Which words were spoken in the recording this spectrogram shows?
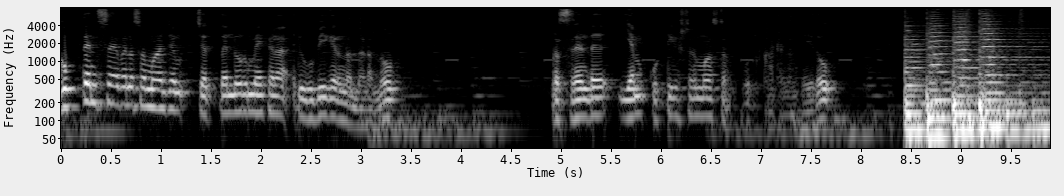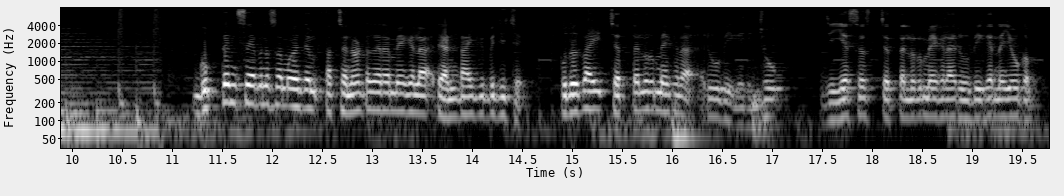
ഗുപ്തൻ സേവന സമാജം ചെത്തല്ലൂർ മേഖല രൂപീകരണം നടന്നു. പ്രസിഡന്റ് എം കുട്ടികൃഷ്ണൻ മാസ്റ്റർ ഉദ്ഘാടനം ചെയ്തു. ഗുപ്തൻ സേവന സമാജം തച്ചനാട്ടുകര മേഖല രണ്ടായി വിഭജിച്ച് പുതുതായി ചെത്തല്ലൂർ മേഖല രൂപീകരിച്ചു. ജി എസ് എസ് ചെത്തല്ലൂർ മേഖല രൂപീകരണ യോഗം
